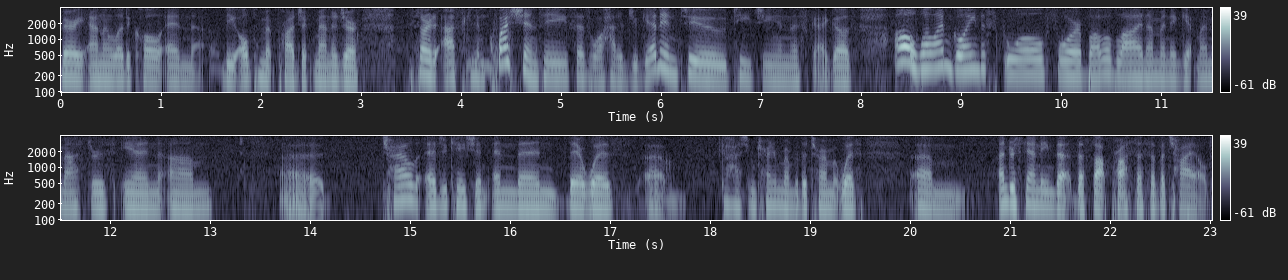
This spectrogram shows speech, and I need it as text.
very analytical and the ultimate project manager, started asking him questions. He says, "Well, how did you get into teaching?" And this guy goes, "Oh, well, I'm going to school for blah blah blah, and I'm going to get my master's in um, uh, child education." And then there was, um, gosh, I'm trying to remember the term. It was um, understanding the the thought process of a child.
